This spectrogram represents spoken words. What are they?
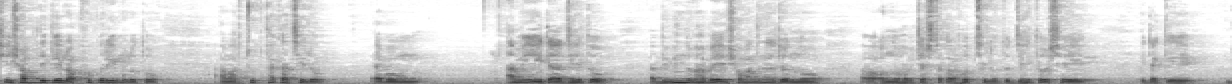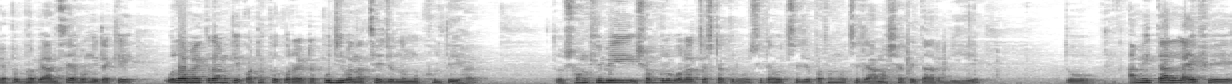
সেই সব দিকে লক্ষ্য করেই মূলত আমার চুপ থাকা ছিল এবং আমি এটা যেহেতু বিভিন্নভাবে সমাধানের জন্য অন্যভাবে চেষ্টা করা হচ্ছিল, তো যেহেতু সে এটাকে ব্যাপকভাবে আনছে এবং এটাকে ওলামা একরামকে কটাক্ষ করার একটা পুঁজি বানাচ্ছে, এই জন্য মুখ খুলতেই হয়। তো সংক্ষেপেই সবগুলো বলার চেষ্টা করব। সেটা হচ্ছে যে, প্রথম হচ্ছে যে, আমার সাথে তার বিয়ে। তো আমি তার লাইফে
